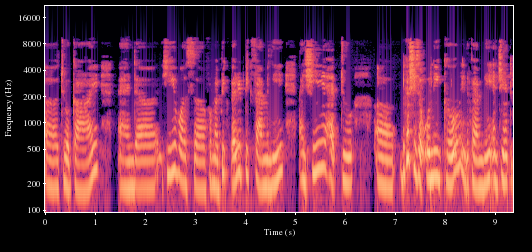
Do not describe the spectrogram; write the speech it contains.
uh, to a guy. And uh, he was uh, from a big very big family. And she had to uh, because she's the only girl in the family and she had to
